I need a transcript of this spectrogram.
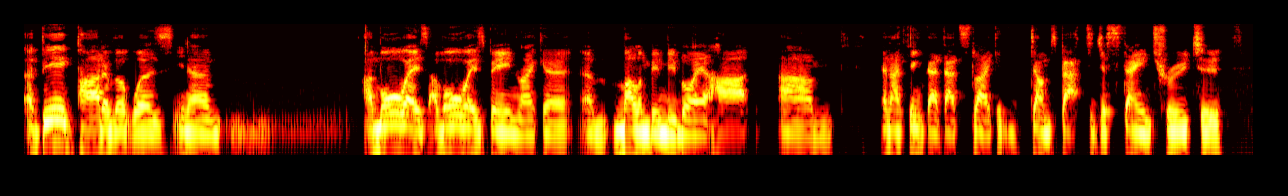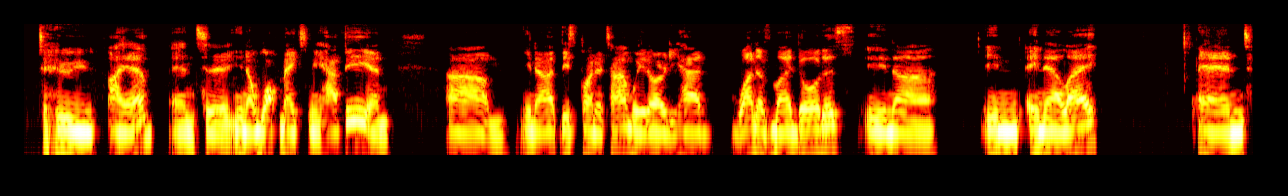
a big part of it was, you know, I'm always, I've always been like a, a Mullumbimby boy at heart. Um, and I think that that's like it jumps back to just staying true to to who I am and to you know what makes me happy. And um, you know, at this point in time, we had already had one of my daughters in uh, in in LA, and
